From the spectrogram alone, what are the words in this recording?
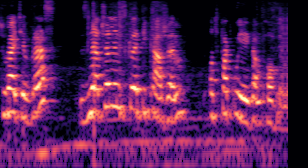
Słuchajcie, wraz z naczelnym sklepikarzem odpakuję i wam powiem.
